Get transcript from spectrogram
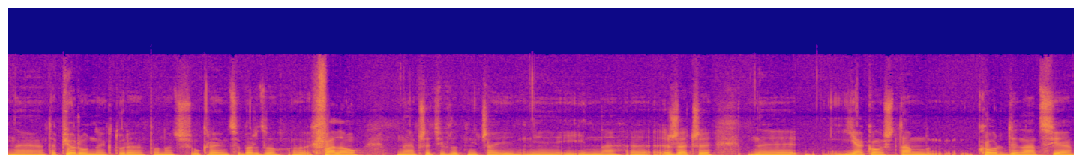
e, te pioruny, które ponoć Ukraińcy bardzo chwalą, przeciwlotnicze i, i, i, inne rzeczy. Jakąś tam koordynację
